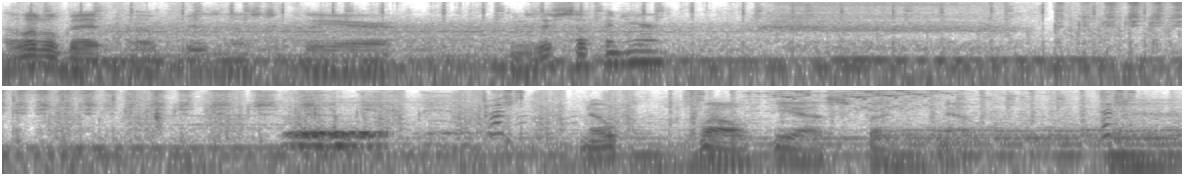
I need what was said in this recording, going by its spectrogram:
a little bit of business to clear. Is there stuff in here? Nope. Well, yes, but no.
